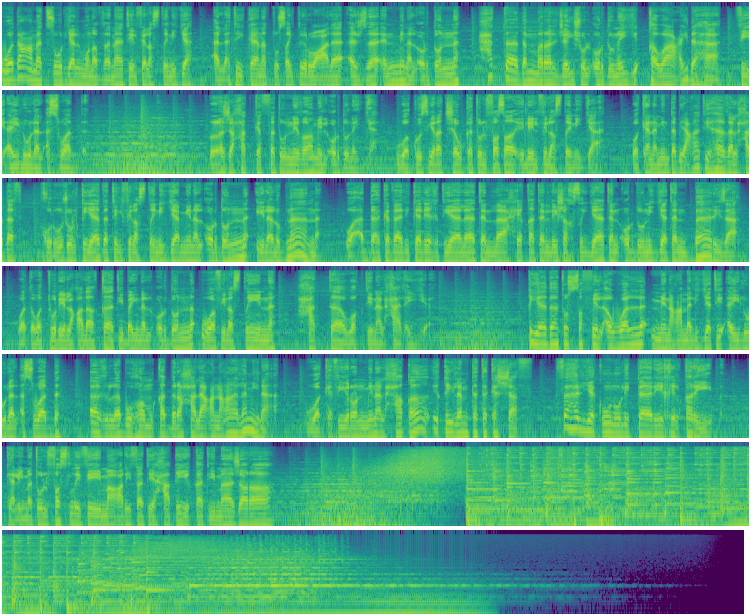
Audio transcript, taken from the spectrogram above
ودعمت سوريا المنظمات الفلسطينية التي كانت تسيطر على أجزاء من الأردن حتى دمر الجيش الأردني قواعدها في أيلول الأسود. رجحت كفة النظام الأردني وكسرت شوكة الفصائل الفلسطينية وكان من تبعات هذا الحدث خروج القيادة الفلسطينية من الأردن إلى لبنان وأدى كذلك لاغتيالات لاحقة لشخصيات أردنية بارزة وتوتر العلاقات بين الأردن وفلسطين حتى وقتنا الحالي. قيادات الصف الأول من عملية أيلول الأسود أغلبهم قد رحل عن عالمنا وكثير من الحقائق لم تتكشف فهل يكون للتاريخ القريب كلمة الفصل في معرفة حقيقة ما جرى؟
